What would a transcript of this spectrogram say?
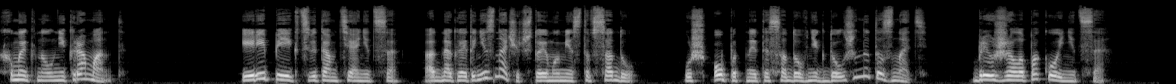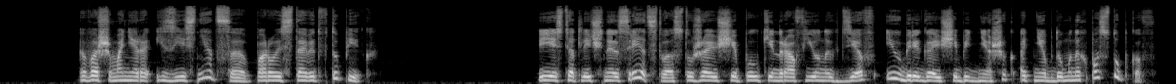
хмыкнул некромант. И репей к цветам тянется, однако это не значит, что ему место в саду. Уж опытный ты садовник должен это знать, брюзжала покойница. Ваша манера изъясняться порой ставит в тупик. Есть отличное средство, остужающее пылкий нрав юных дев и уберегающее бедняжек от необдуманных поступков.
